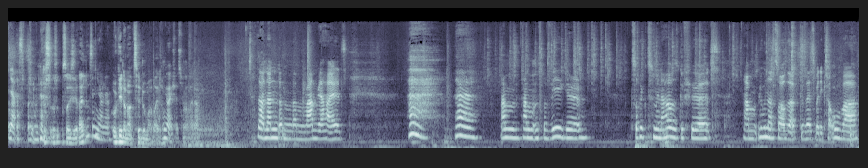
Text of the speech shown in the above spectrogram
ja, es war Luna. Soll ich sie reinlassen? Ja, ja. Okay, dann erzähl du mal weiter. Ja, ich erzähl mal weiter. So, und dann, dann, dann waren wir halt. haben, haben unsere Wege zurück zu mir nach Hause geführt. Haben Luna zu Hause abgesetzt, weil die K.O. war.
